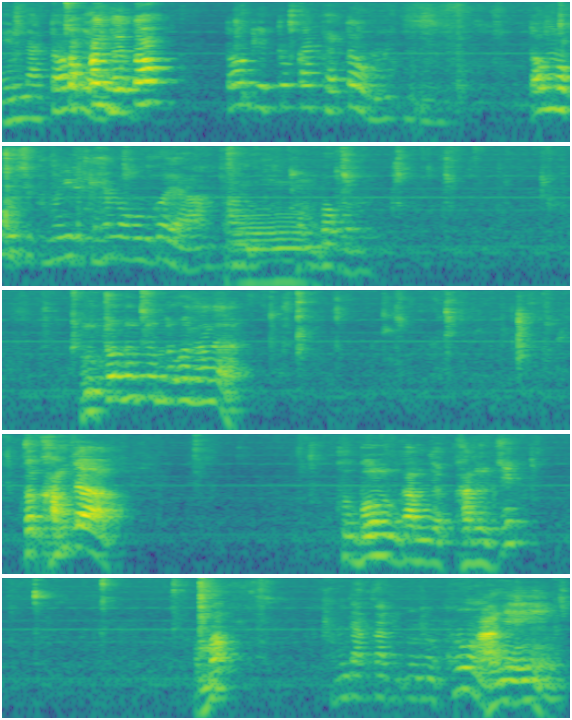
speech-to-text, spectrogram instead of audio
옛날 떡이 떡한데 떡? 떡이 똑같아 떡. 떡 먹고 싶으면 이렇게 해 먹은 거야. 음. 떡먹을. 음, 쫀득쫀득은 하네. 그 감자. 그뭔 감자 가루지? 엄마? 감자가루 넣고 아니,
